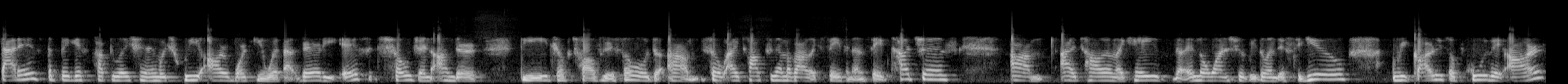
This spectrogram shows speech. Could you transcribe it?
that is the biggest population in which we are working with at Verity is children under the age of 12 years old. Um, so I talk to them about like safe and unsafe touches. Um, I tell them like, hey, no one should be doing this to you, regardless of who they are.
